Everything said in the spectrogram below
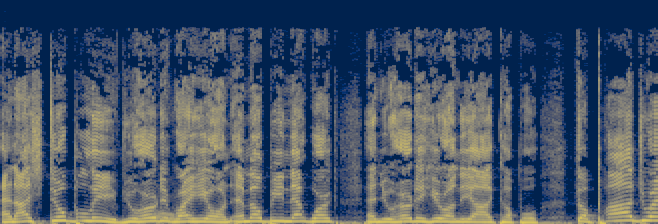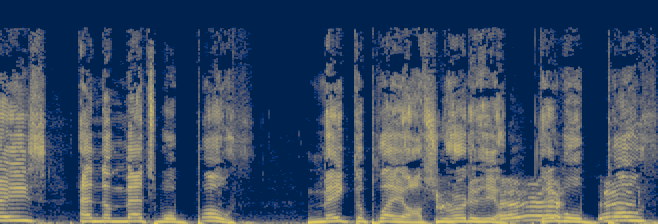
And I still believe you heard it right here on MLB Network and you heard it here on the Odd Couple. The Padres and the Mets will both make the playoffs. You heard it here. They will both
